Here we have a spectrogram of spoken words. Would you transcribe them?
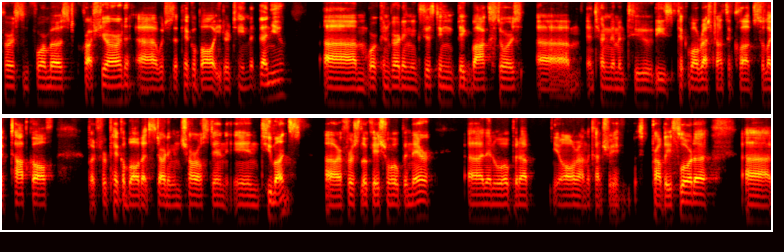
first and foremost, Crush Yard, uh, which is a pickleball entertainment venue. Um, we're converting existing big box stores um, and turning them into these pickleball restaurants and clubs. So, like Top Golf but for pickleball, that's starting in Charleston in two months. Uh, our first location will open there, uh, and then we'll open up, you know, all around the country. Probably Florida, uh,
